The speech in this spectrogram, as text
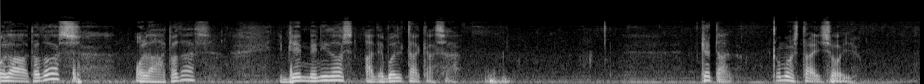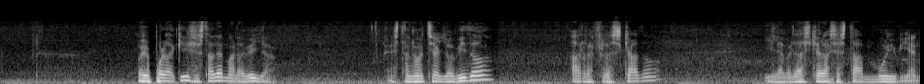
Hola a todos, hola a todas y bienvenidos a De vuelta a casa. ¿Qué tal? ¿Cómo estáis hoy? Hoy por aquí se está de maravilla. Esta noche ha llovido, ha refrescado y la verdad es que ahora se está muy bien.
